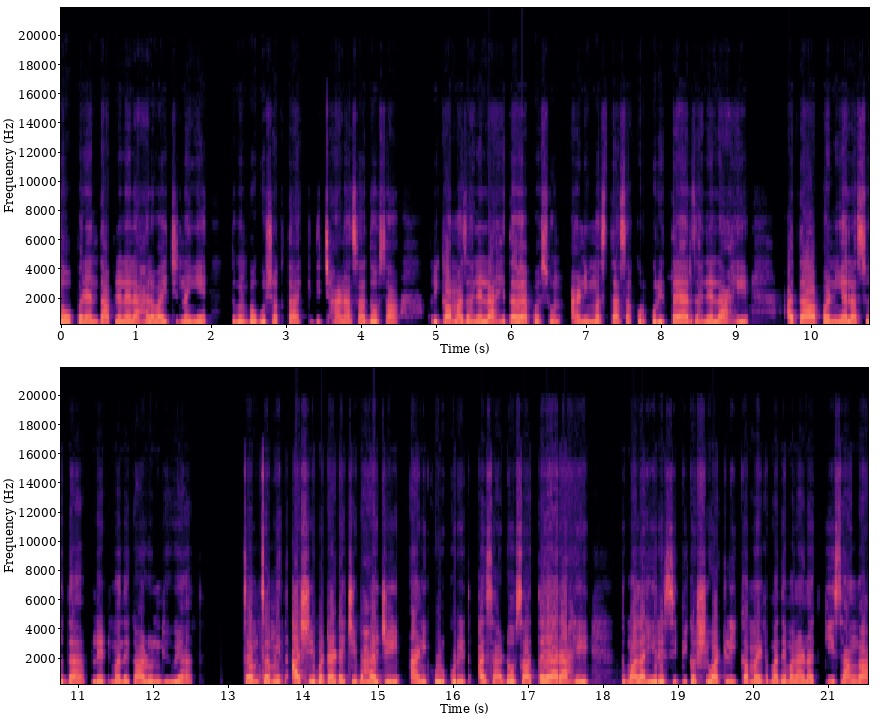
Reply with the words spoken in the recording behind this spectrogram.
तोपर्यंत आपल्याला याला हलवायची नाहीये. तुम्ही बघू शकता किती छान असा डोसा रिकामा झालेला आहे तव्यापासून आणि मस्त असा कुरकुरीत तयार झालेला आहे. आता आपण याला सुद्धा प्लेटमध्ये काढून घेऊयात. चमचमीत अशी बटाट्याची भाजी आणि कुरकुरीत असा डोसा तयार आहे. तुम्हाला ही रेसिपी कशी वाटली? कमेंटमध्ये मला नक्की सांगा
